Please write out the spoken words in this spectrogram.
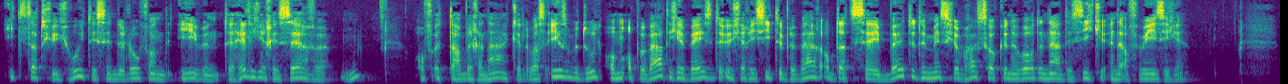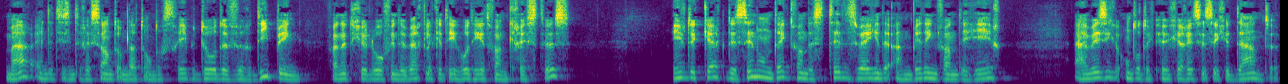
iets dat gegroeid is in de loop van de eeuwen. De heilige reserve, hm, of het tabernakel, was eerst bedoeld om op waardige wijze de Eucharistie te bewaren, opdat zij buiten de mis gebracht zou kunnen worden naar de zieke en de afwezigen. Maar, en dit is interessant om dat te onderstrepen, door de verdieping van het geloof in de werkelijke tegenwoordigheid van Christus, heeft de kerk de zin ontdekt van de stilzwijgende aanbidding van de Heer, aanwezig onder de Eucharistische gedaante.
